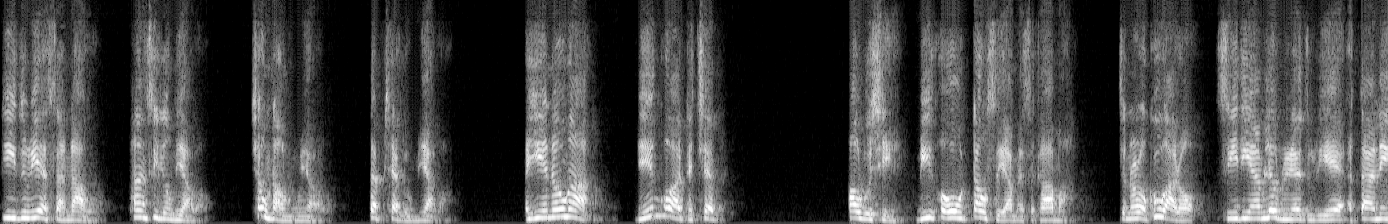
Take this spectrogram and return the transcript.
ပြည်သူတွေရဲ့ဆန္ဒကိုဖမ်းဆီးလို့မရပါဘူးချုပ်နှောင်လို့မရပါဘူးတက်ဖြတ်လို့မရပါဘူးအရင်တုန်းကမြင်းခွာတစ်ချက်ပေါက်လို့ရှိရင်မိဟုံးတောက်เสียရမယ်စကားမှာကျွန်တော်တို့အခုကတော့ CDM လုပ်နေတဲ့သူတွေရဲ့အတန်နေ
